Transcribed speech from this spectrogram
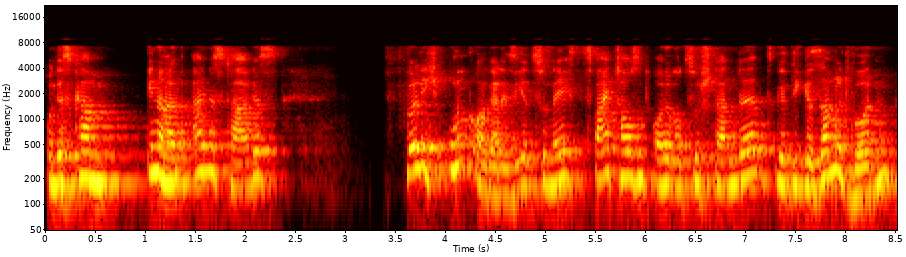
Und es kam innerhalb eines Tages völlig unorganisiert zunächst 2000 Euro zustande, die gesammelt wurden.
